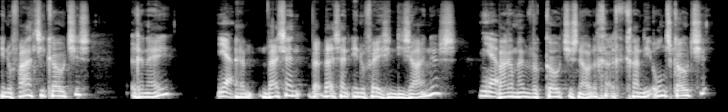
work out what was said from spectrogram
innovatiecoaches. René, ja. Uh, wij, zijn, wij zijn innovation designers. Ja. Waarom hebben we coaches nodig? Gaan die ons coachen?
